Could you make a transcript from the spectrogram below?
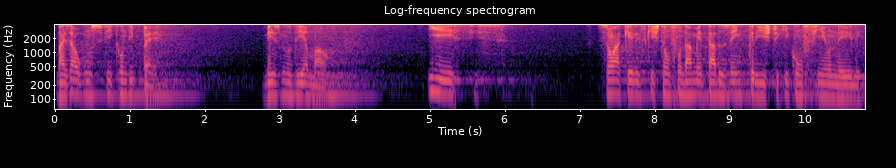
mas alguns ficam de pé, mesmo no dia mau. E esses são aqueles que estão fundamentados em Cristo e que confiam nele.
